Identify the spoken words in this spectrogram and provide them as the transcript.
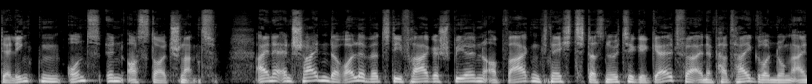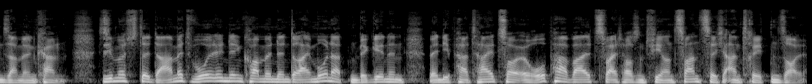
der Linken und in Ostdeutschland. Eine entscheidende Rolle wird die Frage spielen, ob Wagenknecht das nötige Geld für eine Parteigründung einsammeln kann. Sie müsste damit wohl in den kommenden drei Monaten beginnen, wenn die Partei zur Europawahl 2024 antreten soll.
